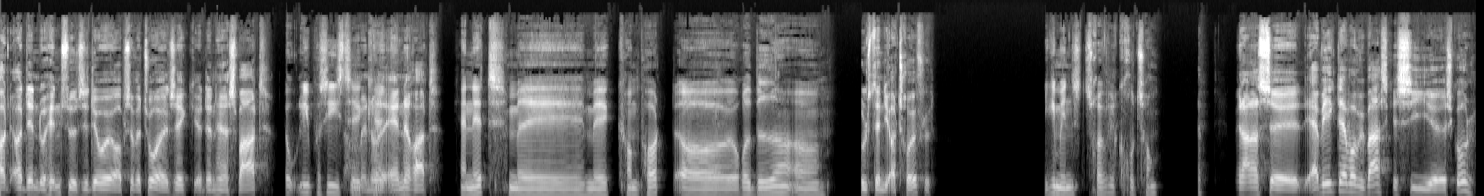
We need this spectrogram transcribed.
Ja, og, og den du hensyn til, det var jo observatoriet, ikke? Den her svart. Jo, lige præcis. Til med noget andet ret. Kanet med, med kompot og rødbeder og... Fuldstændig, og trøffel. Ikke mindst trøffel croton. Men Anders, øh, er vi ikke der, hvor vi bare skal sige øh, skål?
